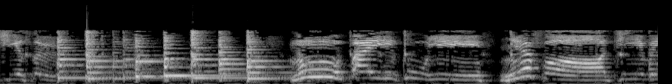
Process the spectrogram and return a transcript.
北乐器手，母白故意念佛提问，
